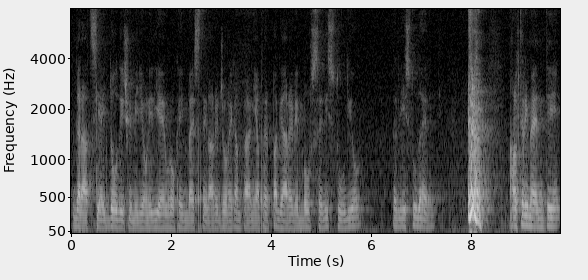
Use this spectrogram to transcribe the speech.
grazie ai 12 milioni di euro che investe la Regione Campania per pagare le borse di studio per gli studenti, altrimenti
